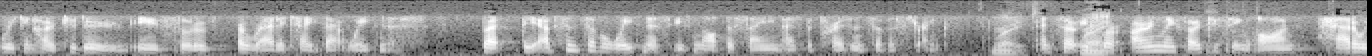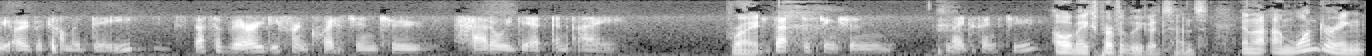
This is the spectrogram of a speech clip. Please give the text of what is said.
we can hope to do is sort of eradicate that weakness. But the absence of a weakness is not the same as the presence of a strength. Right. And so if right. we're only focusing on how do we overcome a D, that's a very different question to how do we get an A. Right. Does that distinction make sense to you? Oh, it makes perfectly good sense. And I, am wondering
